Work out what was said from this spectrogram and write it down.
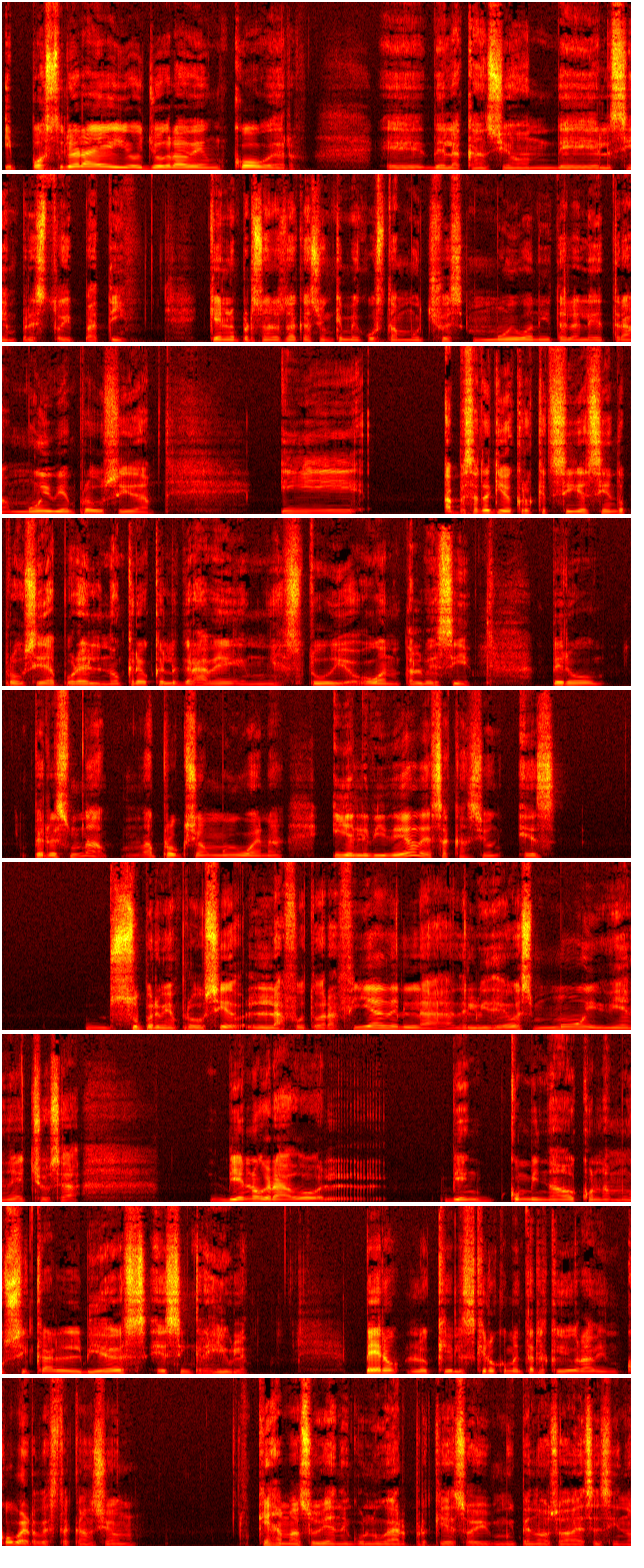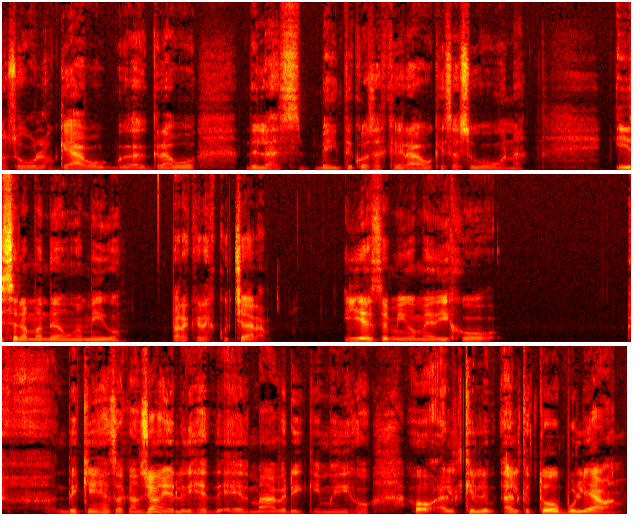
y posterior a ello, yo grabé un cover eh, de la canción de él Siempre estoy para ti. Que en lo personal es una canción que me gusta mucho. Es muy bonita la letra, muy bien producida. Y a pesar de que yo creo que sigue siendo producida por él, no creo que él grabe en un estudio. O bueno, tal vez sí. Pero, pero es una, una producción muy buena. Y el video de esa canción es súper bien producido. La fotografía de la, del video es muy bien hecho, o sea, bien logrado, bien combinado con la música, el video es, es increíble. Pero lo que les quiero comentar es que yo grabé un cover de esta canción que jamás subí a ningún lugar porque soy muy penoso a veces y no subo lo que hago. Grabo de las 20 cosas que grabo, quizás subo una. Y se la mandé a un amigo para que la escuchara. Y ese amigo me dijo, ¿de quién es esa canción? Yo le dije, de Ed Maverick. Y me dijo, oh, al que, al que todos bulleaban.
